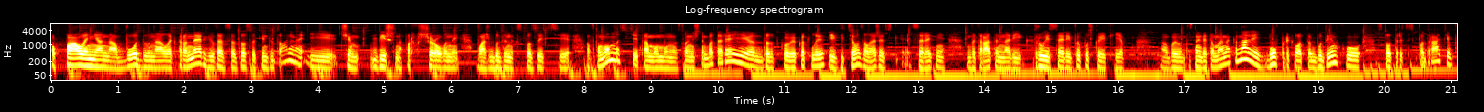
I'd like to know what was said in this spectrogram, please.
опалення, на воду, на електроенергію, це все досить індивідуально. І чим більш нафарширований ваш будинок з позиції автономності, там умовно сонячні батареї, додаткові котли, і від цього залежать середні витрати на рік. Другій серії випуску, який я ви знайдете у мене на каналі. Був приклад будинку 130 квадратів,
